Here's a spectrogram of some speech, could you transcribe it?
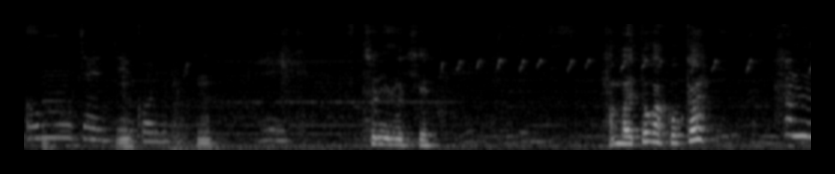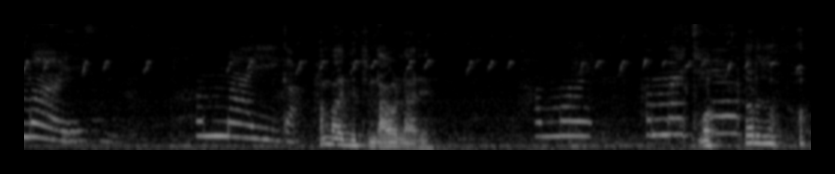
검은색이거든. 응손 이렇게 한 마리 또 갖고 올까? 한 마리, 한 마리가, 한 마리 좀 나올 날이야 한 마리, 한 마리 어 떨어져 어.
